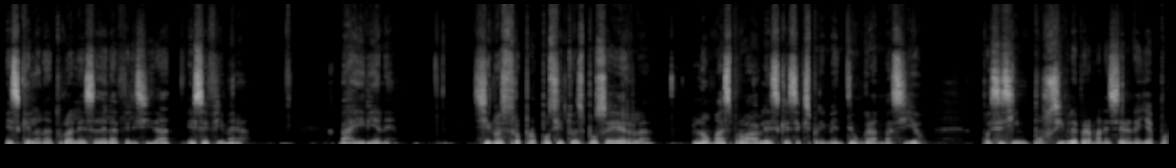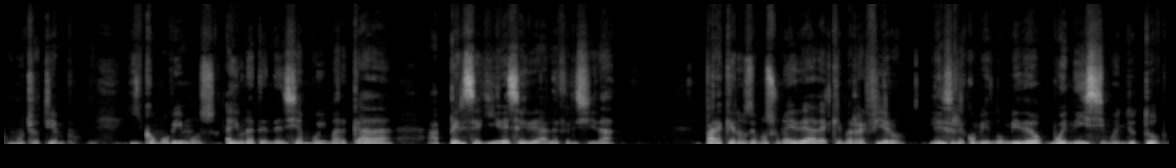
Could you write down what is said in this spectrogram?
es que la naturaleza de la felicidad es efímera, va y viene. Si nuestro propósito es poseerla, lo más probable es que se experimente un gran vacío, pues es imposible permanecer en ella por mucho tiempo. Y como vimos, hay una tendencia muy marcada a perseguir ese ideal de felicidad. Para que nos demos una idea de a qué me refiero, les recomiendo un video buenísimo en YouTube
